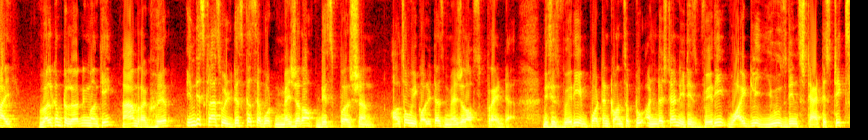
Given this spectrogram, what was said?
Hi, welcome to Learning Monkey. I am Raghuir. In this class, we'll discuss about measure of dispersion. Also, we call it as measure of spread. This is very important concept to understand. It is very widely used in statistics.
